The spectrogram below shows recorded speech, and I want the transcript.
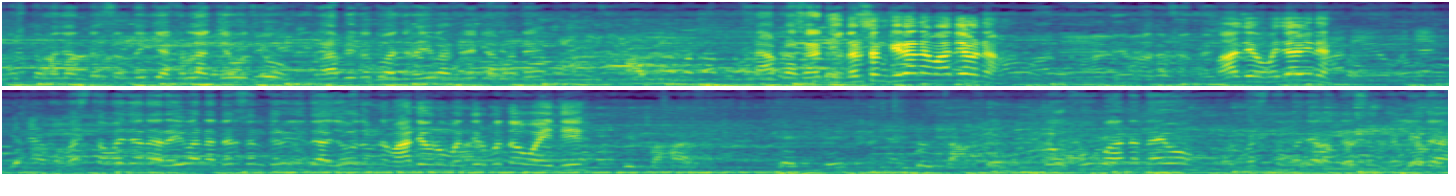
મસ્ત મજાના દર્શન થઈ ગયા. કલાક જેવું થયું. ટ્રાફિક હતું આજ રવિવાર છે એટલા માટે. અને આપણા સાથીઓ દર્શન કર્યા ને મહાદેવના? મહાદેવ મજા આવી ને? મસ્ત મજાના રવિવારના દર્શન કરી લીધા. જો તમને મહાદેવનું મંદિર બતાવું અહીંથી. તો ખૂબ આનંદ આવ્યો. મસ્ત દર્શન કરી લીધા.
